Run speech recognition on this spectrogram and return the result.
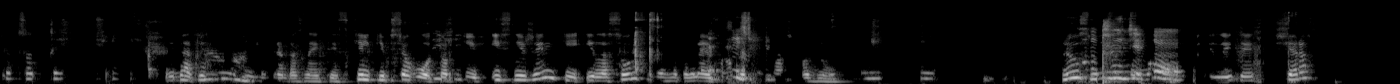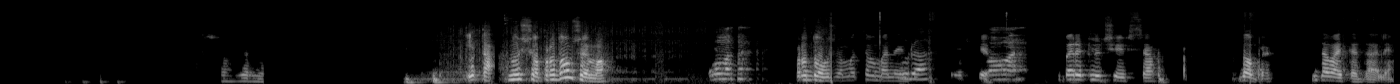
500 тисяч. Ребят, дією треба знайти? Скільки всього тортів і сніжинки, і ласунки виготовляє фабрика на одну? Плюс мінус Скажите, поділити. Ще раз? Все, верну. І так, ну що, продовжуємо? о, Продовжуємо. Це у мене Ура. трошки о. переключився. Добре, давайте далі.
